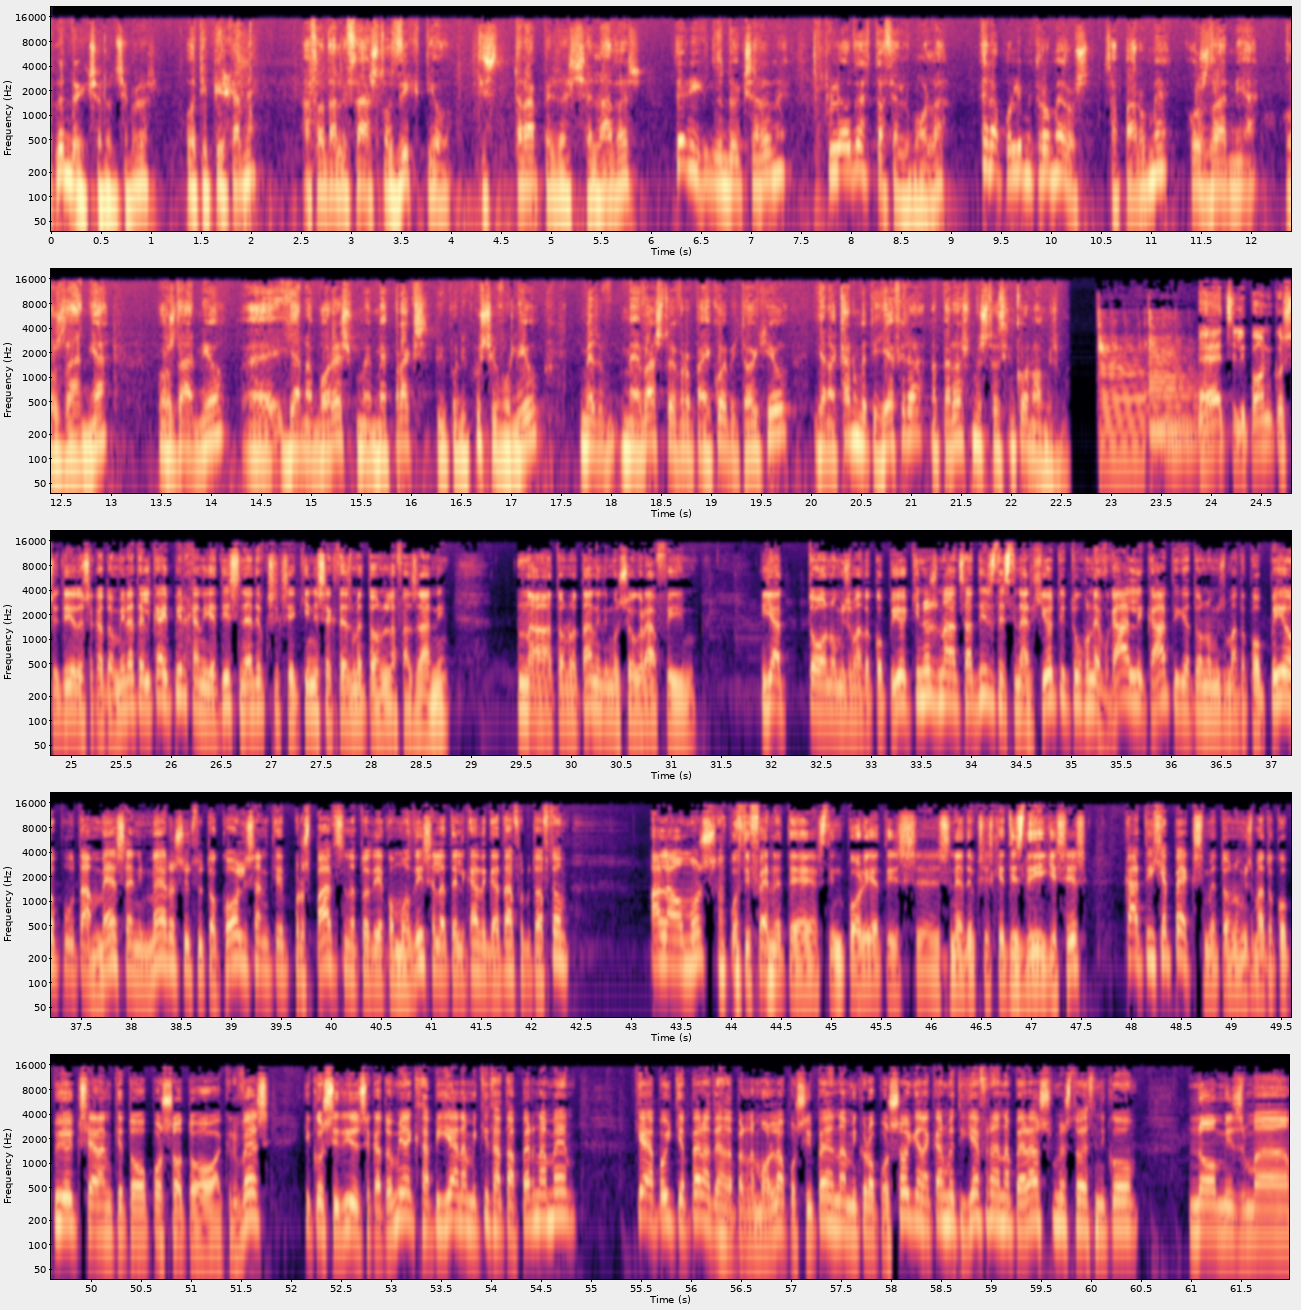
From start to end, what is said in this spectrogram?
Δεν το ήξερε ο Τσίπρας ότι υπήρχαν αυτά τα λεφτά στο δίκτυο της Τράπεζας της Ελλάδας. Δεν, εί- δεν το ήξερανε. Του λέω δεν θα τα θέλουμε όλα. Ένα πολύ μικρό μέρος θα πάρουμε ως δάνεια, ως δάνεια ως δάνειο ε, για να μπορέσουμε με πράξη του Υπουργικού Συμβουλίου με, με βάση το Ευρωπαϊκό Επιτόκιο για να κάνουμε τη γέφυρα να περάσουμε στο εθνικό νόμισμα. Έτσι λοιπόν, 22 δισεκατομμύρια τελικά υπήρχαν γιατί η συνέντευξη ξεκίνησε χθες με τον Λαφαζάνη. Να τον ρωτάνε οι δημοσιογράφοι για το νομισματοκοπείο. Εκείνος να τσαντίζεται στην αρχή ότι του έχουν βγάλει κάτι για το νομισματοκοπείο που τα μέσα ενημέρωσης του το κόλλησαν και προσπάθησε να το διακομωδήσει, αλλά τελικά δεν κατάφερε ούτε αυτό. Αλλά όμως, από ό,τι φαίνεται στην πορεία της συνέντευξης και της διοίκηση, κάτι είχε παίξει με το νομισματοκοπείο, ήξεραν και το ποσό το ακριβές, 22 δισεκατομμύρια και θα πηγαίναμε εκεί, θα τα παίρναμε και από εκεί και πέρα δεν θα τα παίρναμε όλα, όπως είπε, ένα μικρό ποσό για να κάνουμε τη γέφυρα να περάσουμε στο εθνικό νόμισμα.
